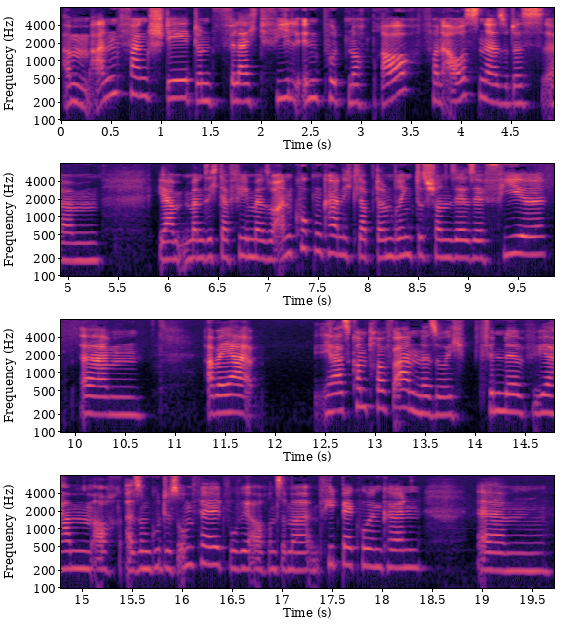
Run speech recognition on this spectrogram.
am Anfang steht und vielleicht viel Input noch braucht von außen, also das ähm, ja, man sich da viel mehr so angucken kann. Ich glaube, dann bringt es schon sehr, sehr viel. Ähm, aber ja, ja, es kommt drauf an. Also ich finde, wir haben auch also ein gutes Umfeld, wo wir auch uns immer Feedback holen können. Ähm,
